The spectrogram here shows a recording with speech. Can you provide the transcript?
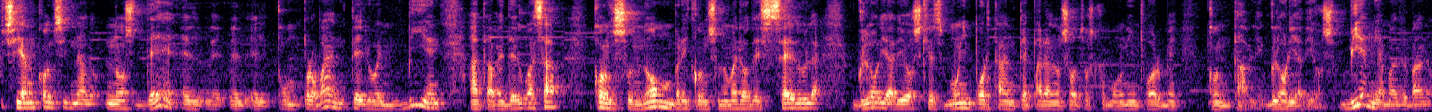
si han consignado nos dé el, comprobante, lo envíen a través del WhatsApp con su nombre y con su número de cédula, gloria a Dios, que es muy importante para nosotros como un informe contable, gloria a Dios. Bien, mi amado hermano,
